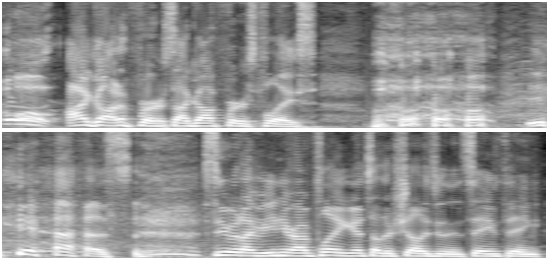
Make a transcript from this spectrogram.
Oh, I got it first. I got first place. yes. See what I mean here? I'm playing against other Shellys doing the same thing,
